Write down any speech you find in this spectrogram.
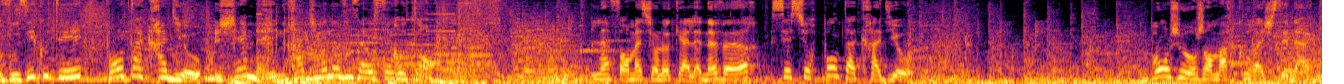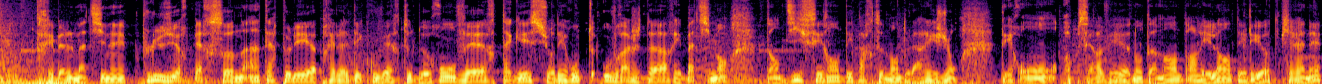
Vous écoutez Pontac Radio. Jamais une radio ne vous a offert autant. L'information locale à 9h, c'est sur Pontac Radio. Bonjour Jean-Marc Courage Sénac. Très belle matinée. Plusieurs personnes interpellées après la découverte de ronds verts tagués sur des routes, ouvrages d'art et bâtiments dans différents départements de la région. Des ronds observés notamment dans les Landes et les Hautes-Pyrénées.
